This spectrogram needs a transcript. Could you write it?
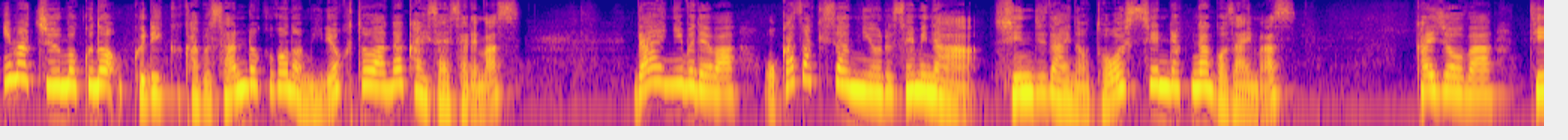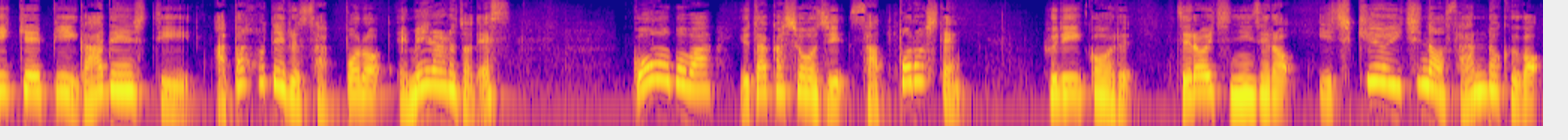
今注目のクリック株365の魅力とはが開催されます。第2部では岡崎さんによるセミナー、新時代の投資戦略がございます。会場は TKP ガーデンシティアパホテル札幌エメラルドです。ご応募は豊か商事札幌支店。フリーコール0120-191-365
